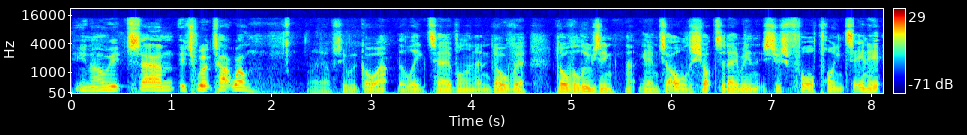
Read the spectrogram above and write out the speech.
you know it's um, it's worked out well. Obviously, we go up the league table, and, and Dover Dover losing that game to Aldershot today. I mean, it's just four points in it.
